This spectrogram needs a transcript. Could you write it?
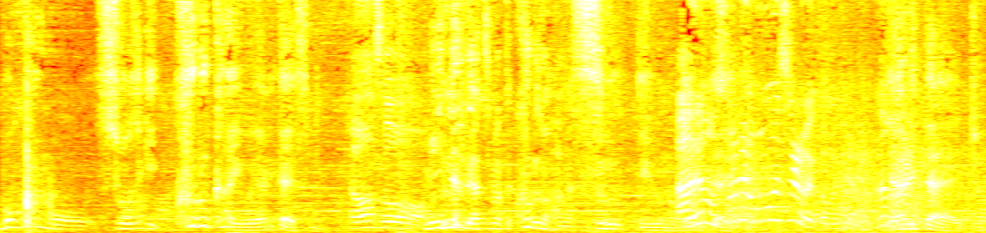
僕はもう正直来る会をやりたいですもん。あそう。みんなで集まって来るの話するっていうのをあでもやりたい。それ面白いかもしれない。なやりたいちょっ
